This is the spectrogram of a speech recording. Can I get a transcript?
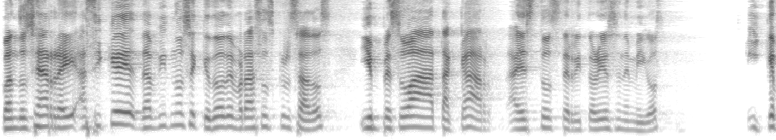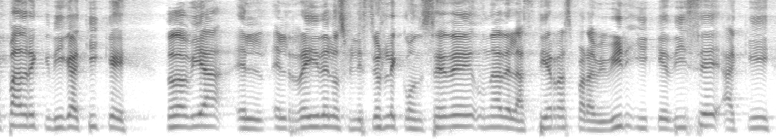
cuando sea rey. Así que David no se quedó de brazos cruzados, y empezó a atacar a estos territorios enemigos. Y qué padre que diga aquí que todavía el, el, rey de los filisteos le concede una de las tierras para vivir y que dice aquí,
